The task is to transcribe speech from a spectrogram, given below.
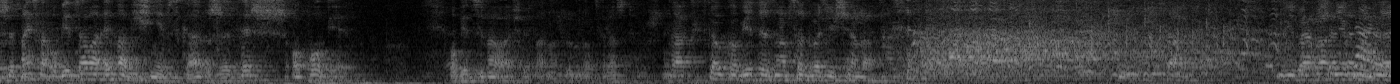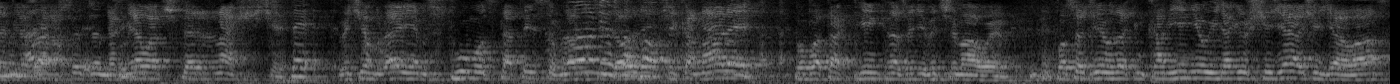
Proszę Państwa, obiecała Ewa Wiśniewska, że też opowie. Obiecywałaś Ewa, no trudno, teraz to już nie. Tak, tą kobietę znam 120 lat. tak. I dokładnie ale- miała- jak miała 14. Czte- Wyciągnąłem z tłumu statystów No, na ulicy już Dolnej obok. przy kanale, bo była tak piękna, że nie wytrzymałem. Posadziłem na takim kamieniu i jak już siedziała, siedziała,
